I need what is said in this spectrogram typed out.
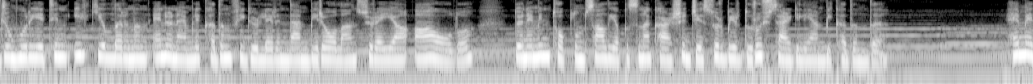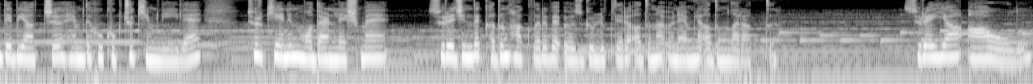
Cumhuriyet'in ilk yıllarının en önemli kadın figürlerinden biri olan Süreyya Ağoğlu, dönemin toplumsal yapısına karşı cesur bir duruş sergileyen bir kadındı. Hem edebiyatçı hem de hukukçu kimliğiyle Türkiye'nin modernleşme sürecinde kadın hakları ve özgürlükleri adına önemli adımlar attı. Süreyya Ağoğlu,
